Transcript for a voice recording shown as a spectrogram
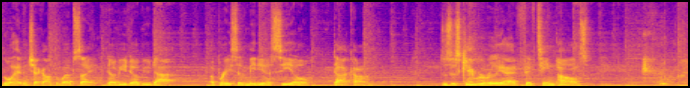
go ahead and check out the website www.abrasivemediaco.com. Does this camera really add 15 pounds?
